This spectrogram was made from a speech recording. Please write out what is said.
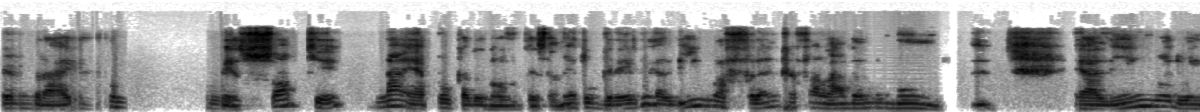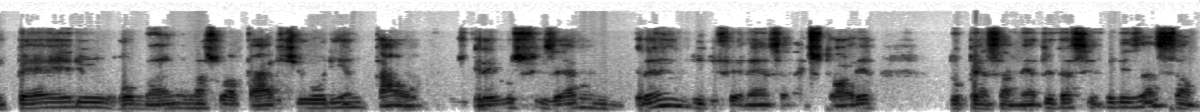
hebraico mesmo. Só que na época do Novo Testamento, o grego é a língua franca falada no mundo. Né? É a língua do Império Romano na sua parte oriental. Os gregos fizeram grande diferença na história do pensamento e da civilização.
